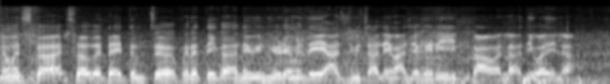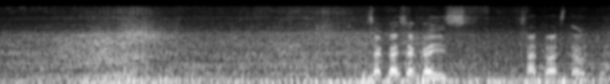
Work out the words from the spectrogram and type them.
नमस्कार स्वागत आहे तुमचं. परत एका नवीन व्हिडिओमध्ये आज मी चाले माझ्या घरी गावाला दिवाळीला. सकाळ सकाळी सात वाजता उठून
